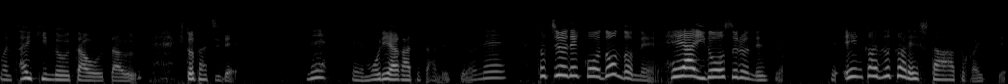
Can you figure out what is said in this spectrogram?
まあ最近の歌を歌う人たちで、ね、えー盛り上がってたんですけどね。途中でこう、どんどんね、部屋移動するんですよ。で演歌疲れしたとか言って、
